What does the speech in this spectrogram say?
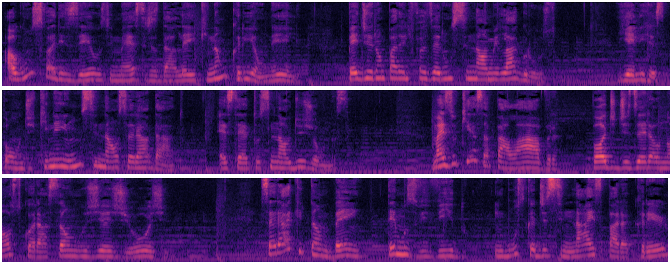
alguns fariseus e mestres da lei que não criam nele pediram para ele fazer um sinal milagroso. E ele responde que nenhum sinal será dado, exceto o sinal de Jonas. Mas o que essa palavra pode dizer ao nosso coração nos dias de hoje? Será que também temos vivido em busca de sinais para crer?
